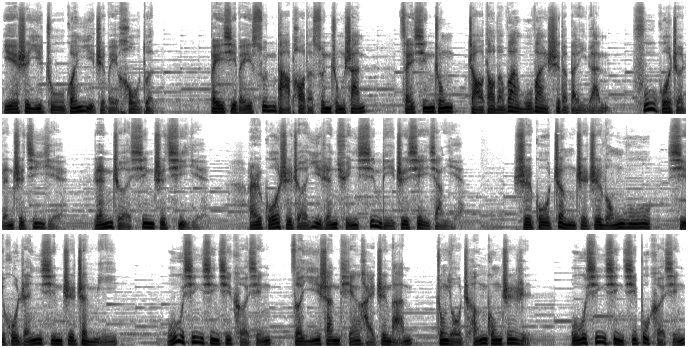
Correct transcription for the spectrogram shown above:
也是以主观意志为后盾。被戏为孙大炮的孙中山，在心中找到了万物万事的本源。夫国者，人之基也；人者，心之气也；而国史者，一人群心理之现象也。是故政治之龙屋，系乎人心之震迷。无心信其可行，则移山填海之难，终有成功之日；无心信其不可行，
